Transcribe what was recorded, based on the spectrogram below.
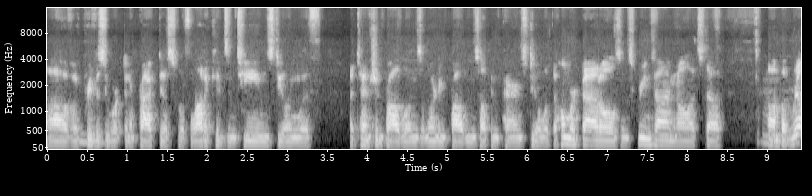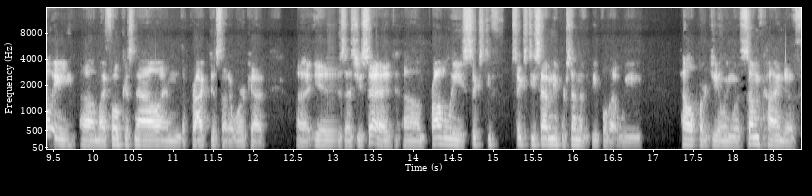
Uh, I've mm-hmm. previously worked in a practice with a lot of kids and teens dealing with attention problems and learning problems, helping parents deal with the homework battles and screen time and all that stuff. Mm-hmm. Um, but really, uh, my focus now and the practice that I work at uh, is, as you said, um, probably 60, 60, 70% of the people that we help are dealing with some kind of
